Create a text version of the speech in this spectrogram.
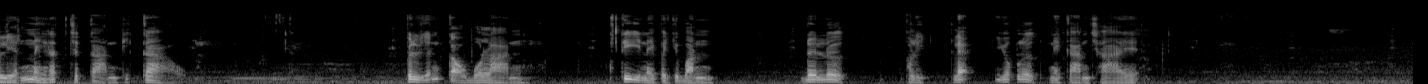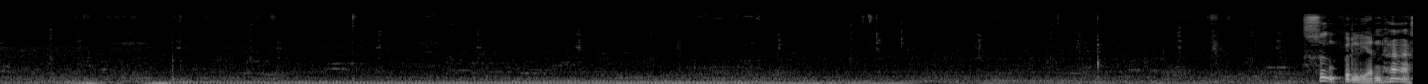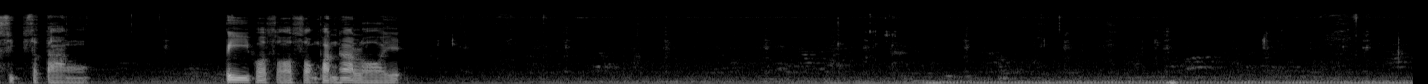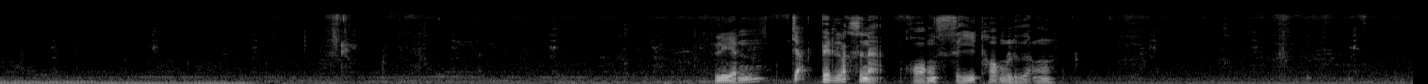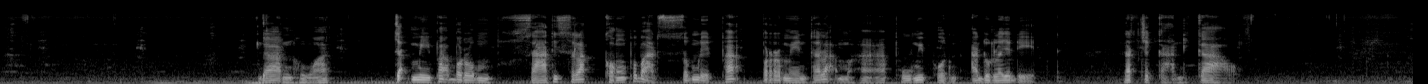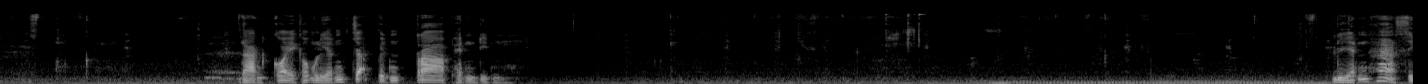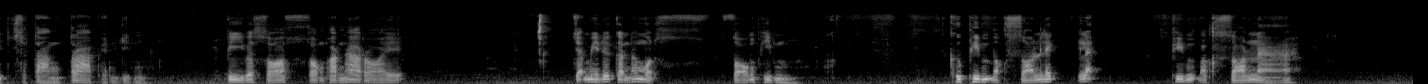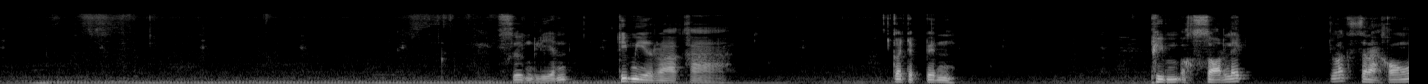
เหรียญในรัชกาลที่ 9 เป็นเหรียญเก่าโบราณ ที่ในปัจจุบันได้เลิกผลิตและยกเลิกในการใช้ ซึ่งเป็นเหรียญ 50 สตางค์ ปี พศ 2500เหรียญจะเป็นลักษณะของสีทองเหลือง ด้านหัว จะมีพระบรมสาธิสลักษณ์ของพระบาทสมเด็จพระประเมนทรมหาภูมิพล อดุลยเดชรัชกาลที่ 9 ด้านก้อยของเหรียญจะเป็นตราแผ่นดิน เหรียญ 50 สตางค์ตราแผ่นดิน ปีพศ 2500 จะมีด้วยกันทั้งหมด2พิมพ์ คือพิมพ์อักษรเล็กและพิมพ์อักษรหนา ซึ่งเหรียญที่มีราคา ก็จะเป็นพิมพ์อักษรเล็ก ลักษณะของ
